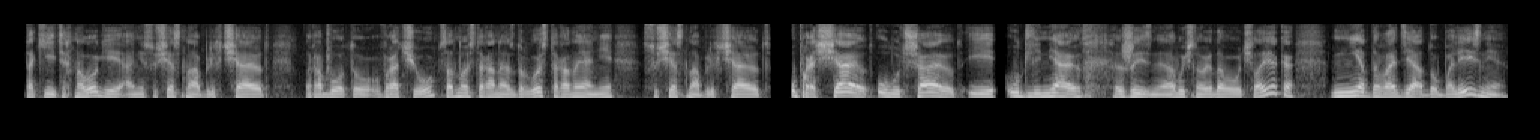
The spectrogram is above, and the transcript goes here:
такие технологии, они существенно облегчают работу врачу, с одной стороны, а с другой стороны, они существенно облегчают упрощают, улучшают и удлиняют жизнь обычного рядового человека, не доводя до болезни,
